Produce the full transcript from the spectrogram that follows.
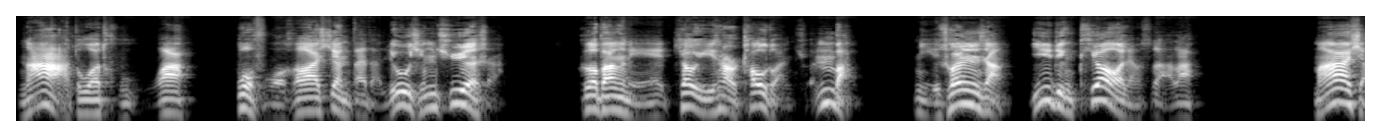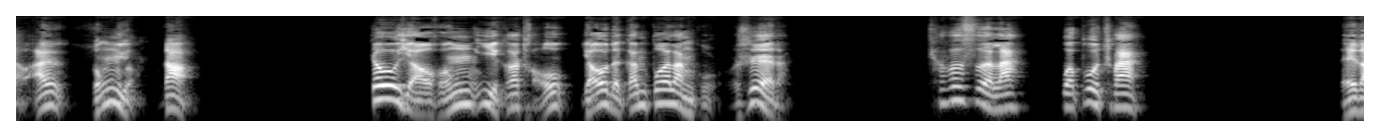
那多土啊，不符合现在的流行趋势。哥帮你挑一套超短裙吧，你穿上一定漂亮死了。”马小安怂恿道。周小红一颗头摇得跟拨浪鼓似的：“丑死了，我不穿。”雷子，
